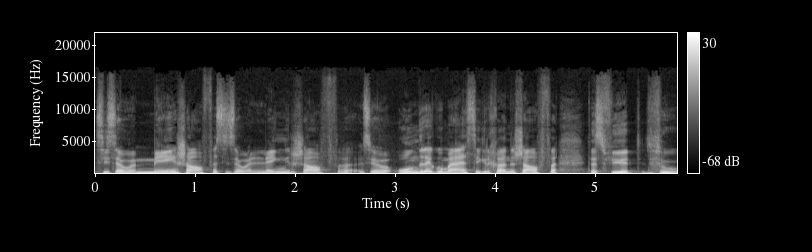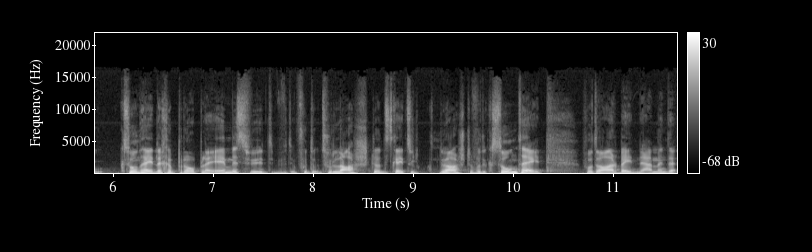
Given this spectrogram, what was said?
Sie sollen mehr arbeiten, sie sollen länger arbeiten, sie sollen unregelmäßiger können. Das führt zu gesundheitlichen Problemen, es führt zu Lasten, das geht zu Lasten von der Gesundheit der Arbeitnehmenden.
